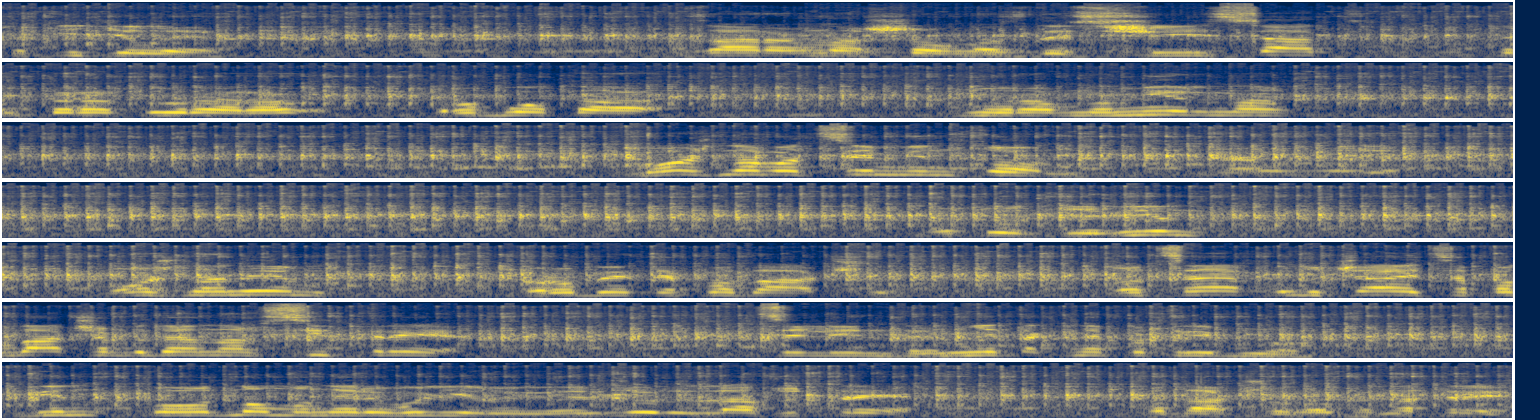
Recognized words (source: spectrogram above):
Такі діли. Зараз у нас що у нас десь 60, температура робота ну, равномірна. Можна оцим мінтом. Де воно є? Він. Можна ним робити подачу. Оце, виходить, подача буде на всі три циліндри. Мені так не потрібно. Він по одному не регулює, регулює зразу три. Подачу робить на три.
